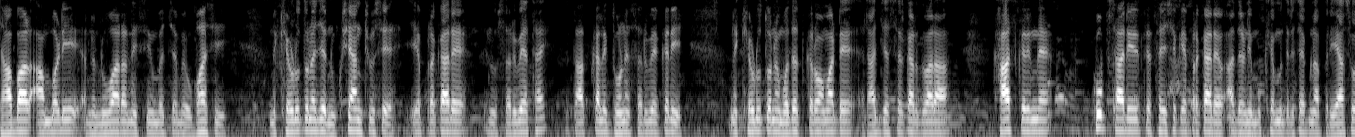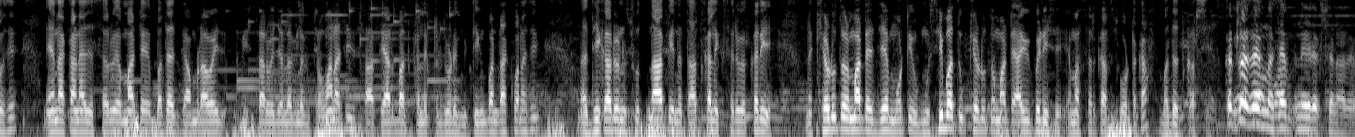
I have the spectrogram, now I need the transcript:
ઝાબાળ, આંબડી અને લુવારાની સીમ વચ્ચે અમે ઊભા છીએ અને ખેડૂતોને જે નુકસાન થયું છે એ પ્રકારે એનું સર્વે થાય. તાત્કાલિક ધોરણે સર્વે કરી અને ખેડૂતોને મદદ કરવા માટે રાજ્ય સરકાર દ્વારા ખાસ કરીને ખૂબ સારી રીતે થઈ શકે પ્રકારે આદરણીય મુખ્યમંત્રી સાહેબના પ્રયાસો છે એના કારણે આજે સર્વે માટે બધા જ ગામડા વાઇઝ વિસ્તાર વાઇઝ અલગ અલગ જવાના છે. ત્યારબાદ કલેક્ટર જોડે મિટિંગ પણ રાખવાના છે અને અધિકારીઓને સૂચના આપીને તાત્કાલિક સર્વે કરી અને ખેડૂતો માટે જે મોટી મુસીબત ખેડૂતો માટે આવી પડી છે, એમાં સરકાર સો મદદ કરશે. કેટલા ટાઈમમાં સાહેબ નિરીક્ષણ આવે?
